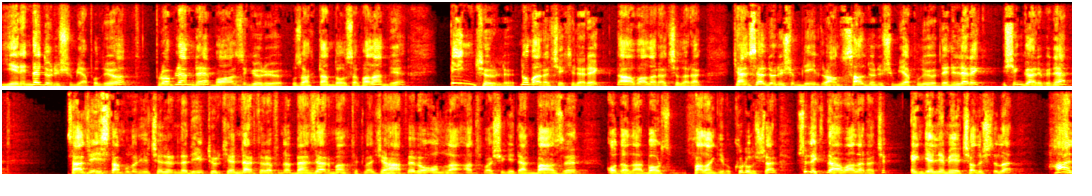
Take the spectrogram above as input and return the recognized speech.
yerinde dönüşüm yapılıyor. Problem de boğazı görüyor uzaktan da olsa falan diye. Bin türlü numara çekilerek, davalar açılarak, kentsel dönüşüm değil rantsal dönüşüm yapılıyor denilerek işin garibine Sadece İstanbul'un ilçelerinde değil Türkiye'nin her tarafında benzer mantıkla CHP ve onunla at başı giden bazı odalar, borsa falan gibi kuruluşlar sürekli davalar açıp engellemeye çalıştılar. Halen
